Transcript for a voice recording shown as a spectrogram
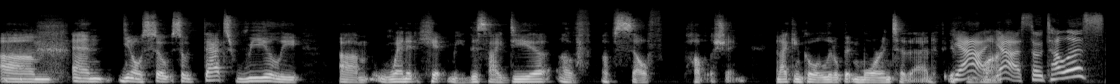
Um, and, you know, so, so that's really, um, when it hit me, this idea of, of self publishing and I can go a little bit more into that. If, if yeah, yeah. So tell us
